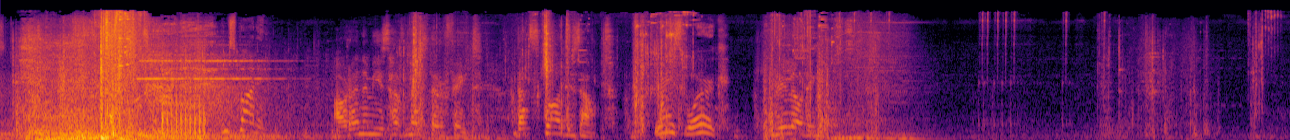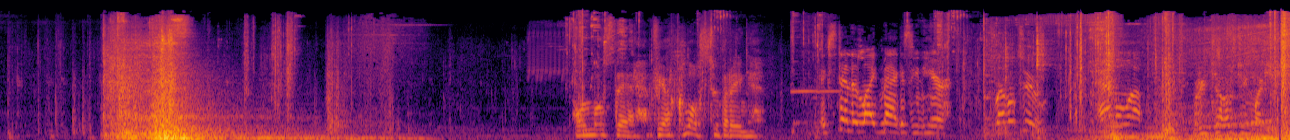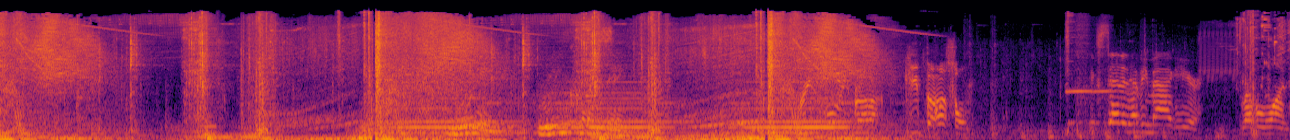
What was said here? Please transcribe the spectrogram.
I'm spotted. Our enemies have met their fate. That squad is out. Nice work. Reloading. Almost there. We are close to the ring. Extended light magazine here. Level 2. Ammo up. Recharging my shield. Warning. Ring closing. Ring fully, brother. Keep the hustle. Extended heavy mag here. Level 1.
